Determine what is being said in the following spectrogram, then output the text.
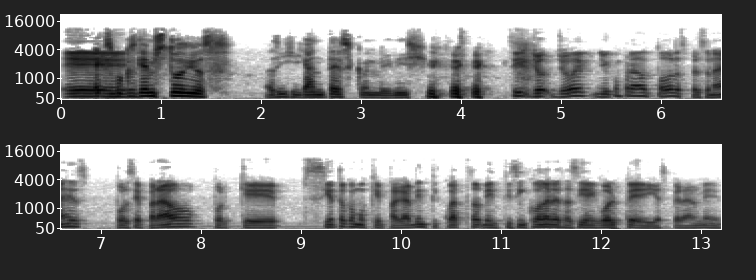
Eh, Xbox Game Studios, así gigantesco en el inicio. Sí, yo, yo, he, yo he comprado todos los personajes por separado porque siento como que pagar 24, 25 dólares así de golpe y esperarme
